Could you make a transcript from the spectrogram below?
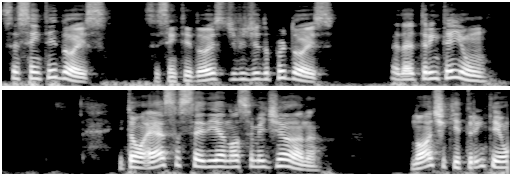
62. 62 dividido por 2 vai dar 31. Então, essa seria a nossa mediana. Note que 31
